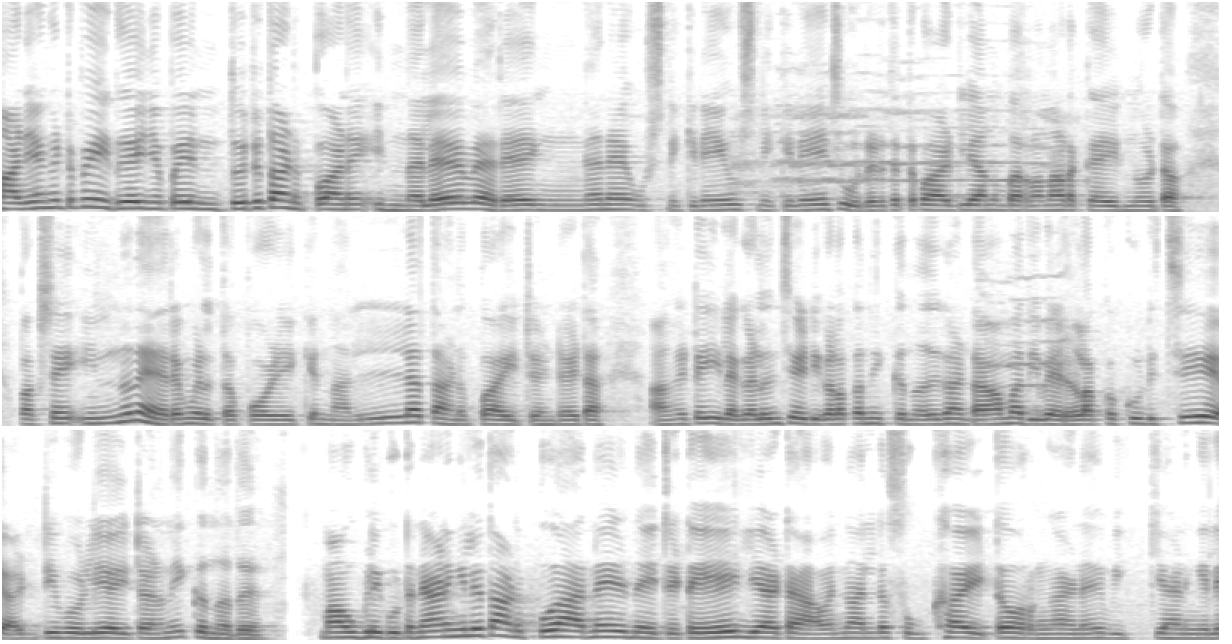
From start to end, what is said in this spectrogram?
മഴ അങ്ങോട്ട് പെയ്ത് കഴിഞ്ഞപ്പോൾ എന്തൊരു തണുപ്പാണ്. ഇന്നലെ വരെ എങ്ങനെ ഉഷ്ണിക്കണേ ഉഷ്ണിക്കണേ ചൂടെടുത്തിട്ട് പാടില്ല എന്നും പറഞ്ഞ് നടക്കായിരുന്നു കേട്ടോ. പക്ഷേ ഇന്ന് നേരം വെളുത്തപ്പോഴേക്ക് നല്ല തണുപ്പായിട്ടുണ്ട് കേട്ടോ. അങ്ങോട്ട് ഇലകളും ചെടികളൊക്കെ നിൽക്കുന്നത് കണ്ടാൽ മതി. വെള്ളമൊക്കെ കുടിച്ച് അടിപൊളിയായിട്ടാണ് നിൽക്കുന്നത് മൗഗ്ലിക്കുട്ടനാണെങ്കിൽ തണുപ്പ് കാരണം എഴുന്നേറ്റിട്ടേ ഇല്ല കേട്ടോ. അവൻ നല്ല സുഖമായിട്ട് ഉറങ്ങാണ്. വിക്കാണെങ്കിൽ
